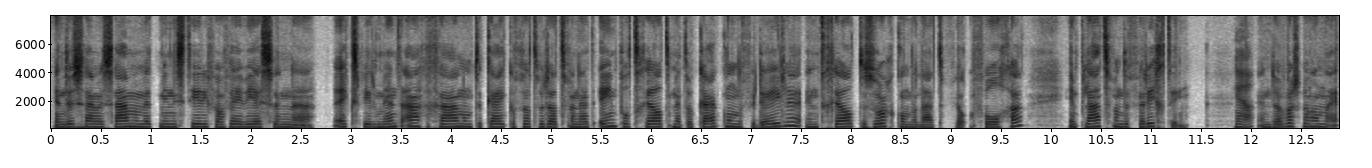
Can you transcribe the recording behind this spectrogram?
En dus zijn we samen met het ministerie van VWS een uh, experiment aangegaan om te kijken of dat we dat vanuit één pot geld met elkaar konden verdelen en het geld de zorg konden laten volgen in plaats van de verrichting. Ja. En dat was wel een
